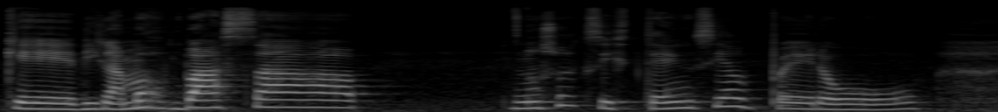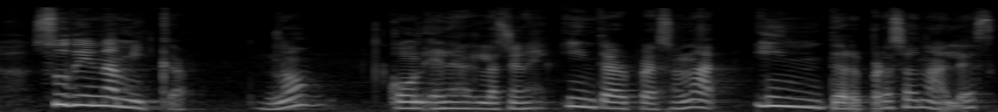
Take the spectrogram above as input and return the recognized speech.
que, digamos, basa, no su existencia, pero su dinámica, ¿no? En las relaciones interpersonales,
